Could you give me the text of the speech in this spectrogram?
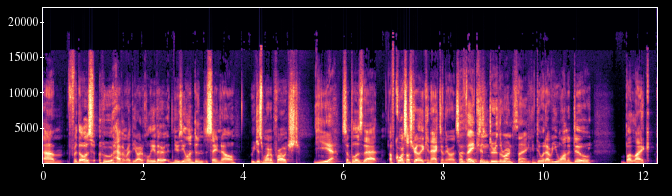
Um, for those who haven't read the article either, New Zealand didn't say no. We just weren't approached. yeah, Simple as that. Of course, Australia can act in their own self. they can do their own thing. You can do whatever you want to do, but like,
